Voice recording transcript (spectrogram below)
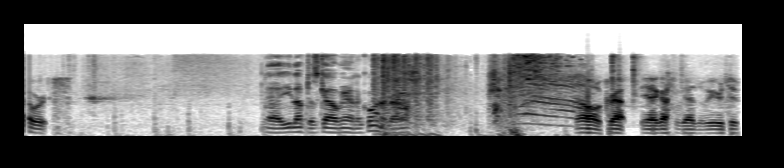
That works. Yeah, you left this guy over here in the corner though. Oh crap. Yeah, I got some guys over here too.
